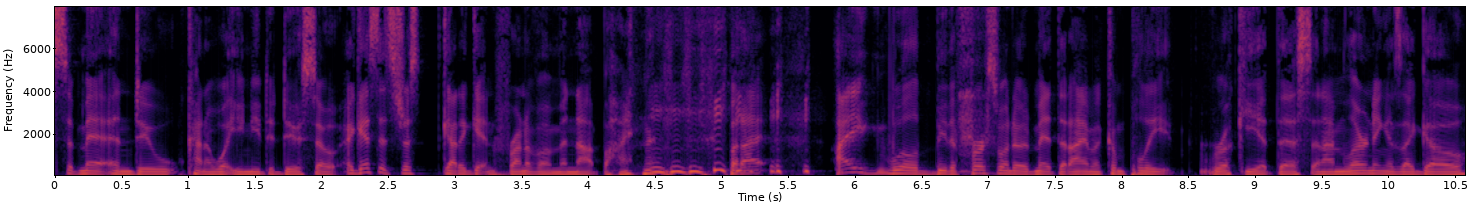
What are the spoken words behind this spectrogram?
submit and do kind of what you need to do. So I guess it's just got to get in front of them and not behind them. but I I will be the first one to admit that I'm a complete rookie at this, and I'm learning as I go.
